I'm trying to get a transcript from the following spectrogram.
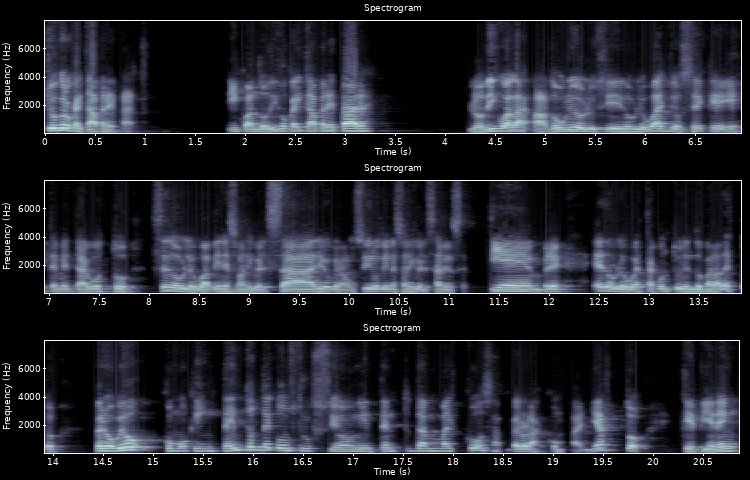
yo creo que hay que apretar. Y cuando digo que hay que apretar, lo digo a, la, a WWC y WA. Yo sé que este mes de agosto CWA tiene su aniversario, Ground Zero tiene su aniversario en septiembre, EWA está construyendo para esto pero veo como que intentos de construcción, intentos de armar cosas, pero las compañías top que tienen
